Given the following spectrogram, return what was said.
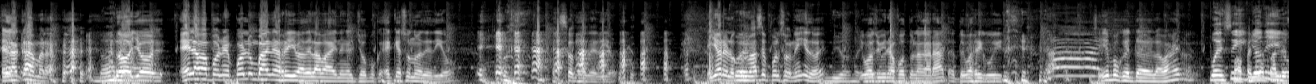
En la cámara. No, no, no. yo. Él la va a poner, ponle un vaina arriba de la vaina en el show, porque es que eso no es de Dios. eso no es de Dios. Señores, lo que uno hace por sonido, ¿eh? Dios yo voy a subir una foto en la garata, estoy barriguito. sí, porque esta es la vaina. Pues sí, yo digo.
